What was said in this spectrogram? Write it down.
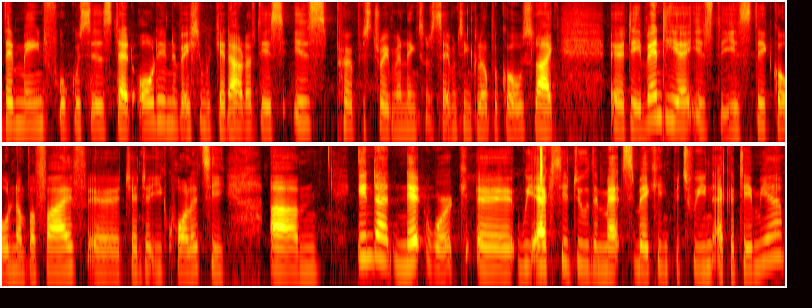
the main focus is that all the innovation we get out of this is purpose-driven linked to the 17 global goals. Like uh, the event here is the, is the goal number five, uh, gender equality. Um, in that network, uh, we actually do the matchmaking between academia.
